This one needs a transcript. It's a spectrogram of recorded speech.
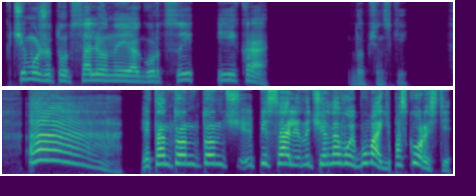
К чему же тут соленые огурцы и икра? Добчинский. А, -а, а, это Антон Антонович писали на черновой бумаге по скорости.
